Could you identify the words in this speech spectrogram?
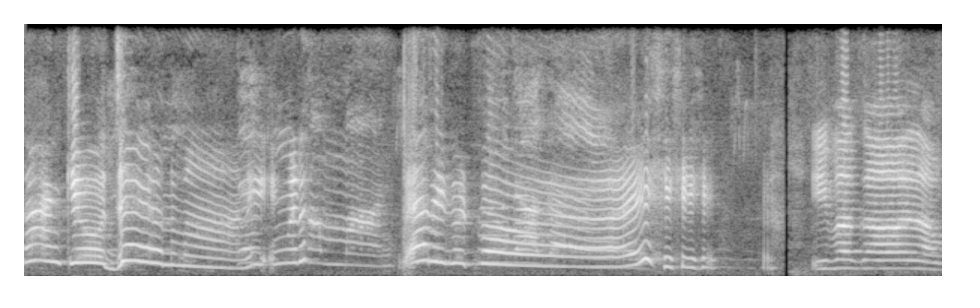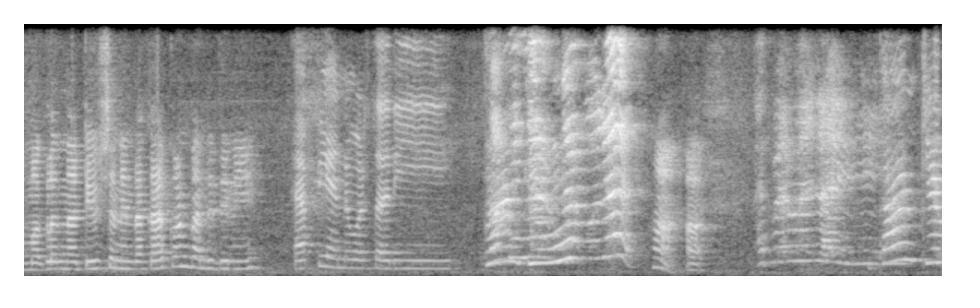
thank you Jaya Hanuman very good boy ಇವಾಗ ಮಗಳನ್ನ ಟ್ಯೂಷನ್ ಇಂದ ಕರ್ಕೊಂಡು ಬಂದಿದ್ದೀನಿ. ಹ್ಯಾಪಿ ಆನಿವರ್ಸರಿ ಥ್ಯಾಂಕ್ ಯು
